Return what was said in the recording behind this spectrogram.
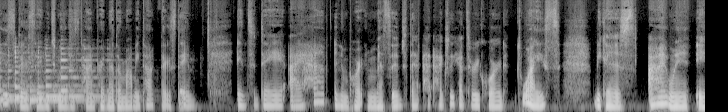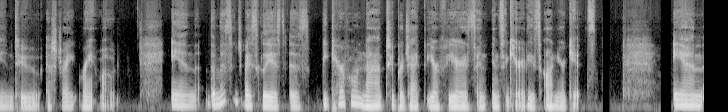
is Thursday, which means it's time for another Mommy Talk Thursday. And today I have an important message that I actually had to record twice because I went into a straight rant mode. And the message basically is is be careful not to project your fears and insecurities on your kids. And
